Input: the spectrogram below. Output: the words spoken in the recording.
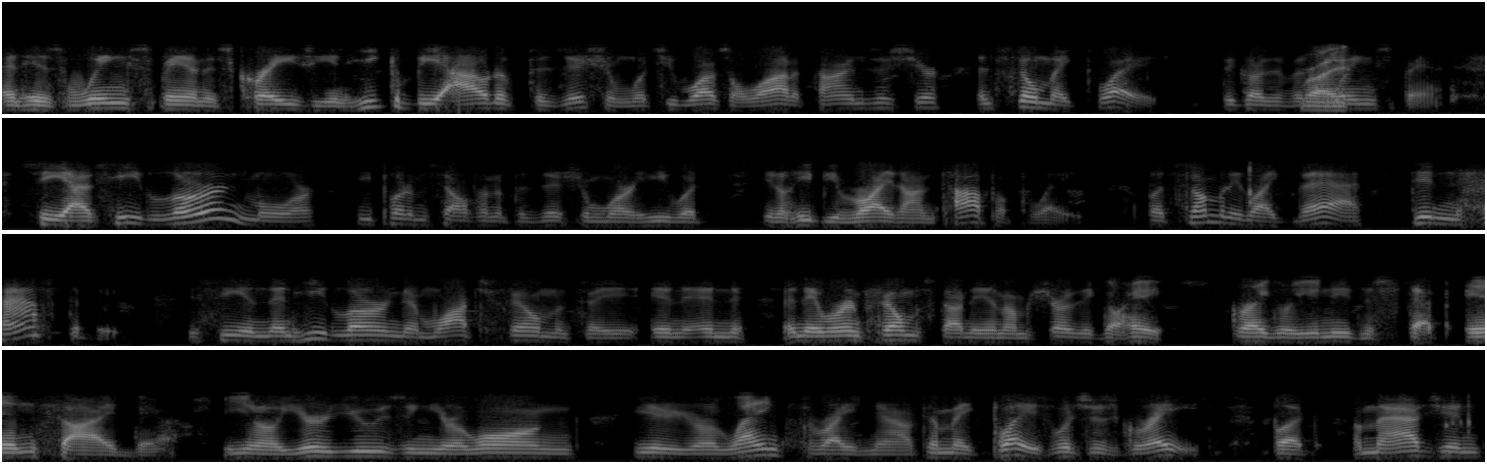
and his wingspan is crazy and he could be out of position, which he was a lot of times this year, and still make plays because of his Right. wingspan. See, as he learned more, he put himself in a position where he would, you know, he'd be right on top of plays. But somebody like that didn't have to be. You see, and then he learned and watched film and say, and and and they were in film study, and I'm sure they go, hey, Gregory, you need to step inside there. You know, you're using your long, your, your length right now to make plays, which is great. But imagine,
